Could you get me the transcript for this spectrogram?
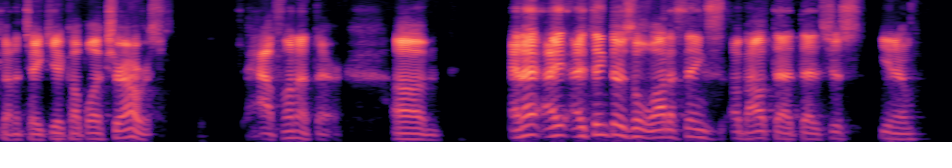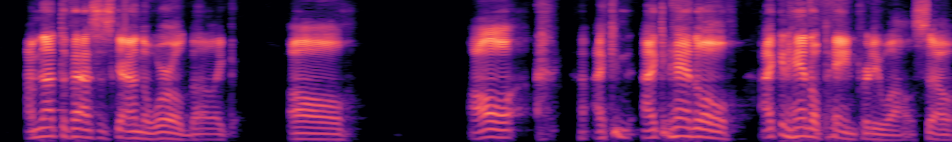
gonna take you a couple extra hours. Have fun out there. Um, and I, I think there's a lot of things about that that's just you know I'm not the fastest guy in the world, but like I'll I'll I can I can handle I can handle pain pretty well. So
